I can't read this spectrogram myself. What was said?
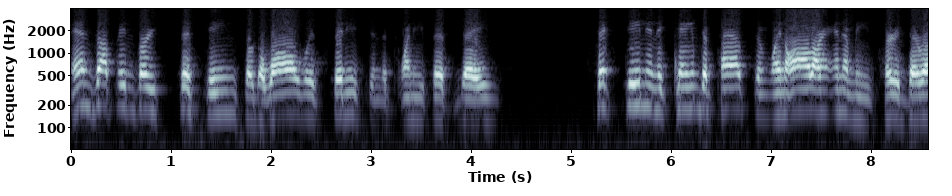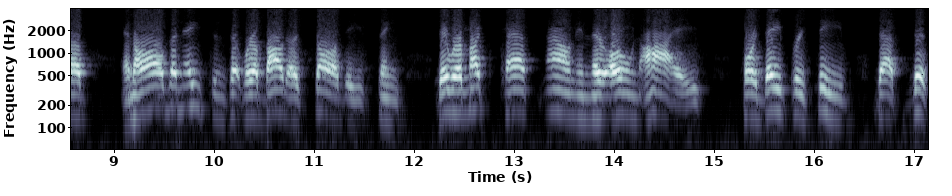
Ends up in verse 15, so the wall was finished in the 25th day. 16, and it came to pass, and when all our enemies heard thereof, and all the nations that were about us saw these things, they were much cast down in their own eyes, for they perceived that this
